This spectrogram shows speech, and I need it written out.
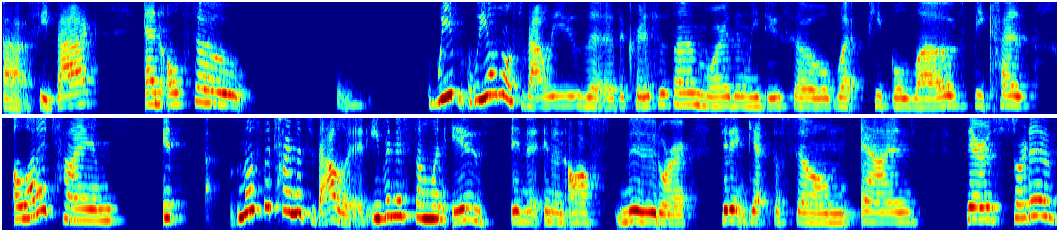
uh, feedback, and also we've we almost value the the criticism more than we do so what people love because a lot of times it's most of the time it's valid even if someone is in a, in an off mood or didn't get the film. And there's sort of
